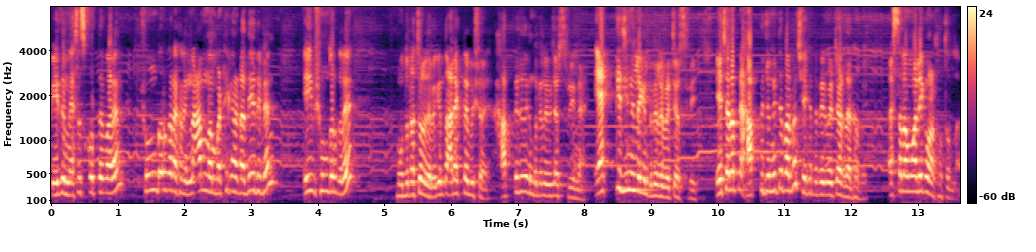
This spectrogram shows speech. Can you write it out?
পেজে মেসেজ করতে পারেন। সুন্দর করে খালি নাম নাম্বার ঠিকানাটা দিয়ে দিবেন। এই সুন্দর করে মধুটা চলে যাবে। কিন্তু আরেকটা বিষয় হাফ কেজিতে কিন্তু ডেলিভারি চার্জ ফ্রি না। এক কেজি নিলে কিন্তু ডেলিভারি চার্জ ফ্রি এছাড়া আপনি হাফ কেজি নিতে পারবেন, সেক্ষেত্রে ডেলিভারি চার্জ অ্যাড হবে। আসসালামু আলাইকুম রহমতুল্লাহ।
